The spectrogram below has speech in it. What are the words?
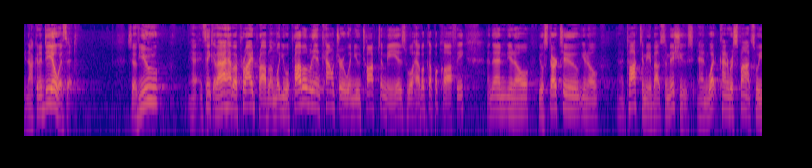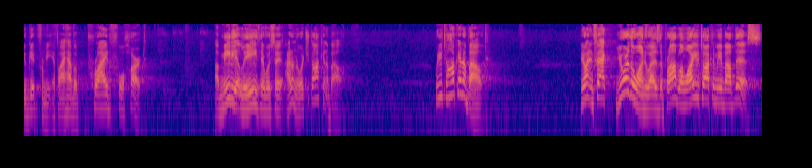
you're not going to deal with it. So if you think that I have a pride problem, what you will probably encounter when you talk to me is we'll have a cup of coffee, and then, you know, you'll start to, you know, talk to me about some issues. And what kind of response will you get from me if I have a prideful heart? Immediately, they will say, I don't know what you're talking about. What are you talking about? You know what? In fact, you're the one who has the problem. Why are you talking to me about this?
